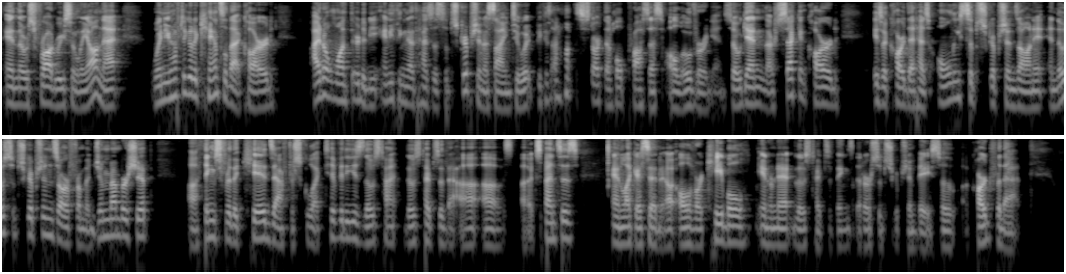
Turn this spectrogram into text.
and there was fraud recently on that. When you have to go to cancel that card, I don't want there to be anything that has a subscription assigned to it because I don't have to start that whole process all over again. So again, our second card is a card that has only subscriptions on it, and those subscriptions are from a gym membership, uh, things for the kids, after school activities, those ty- those types of uh, uh, expenses, and like I said, all of our cable, internet, those types of things that are subscription based. So a card for that.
